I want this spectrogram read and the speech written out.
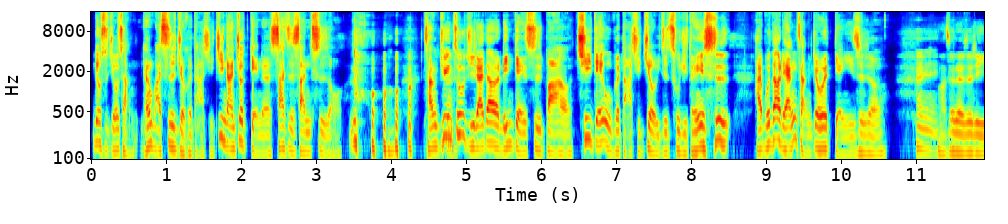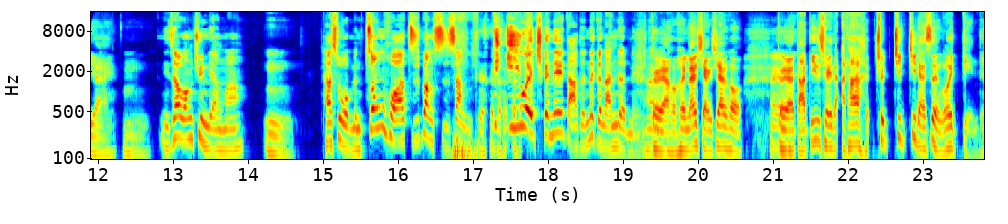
六十九场，两百四十九个打席，竟然就点了三十三次哦，场均出局来到了零点四八哦，七点五个打席就有一次出局，等于是还不到两场就会点一次哦。哇，真的是厉害。嗯，你知道王俊良吗？嗯，他是我们中华职棒史上 第一位全垒打的那个男人呢。对啊，很难想象哦。对啊，打第一次全垒打，他却竟竟然是很会点的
